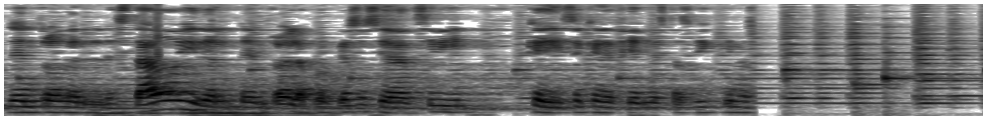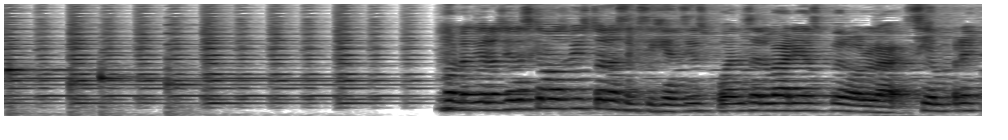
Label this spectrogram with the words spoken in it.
dentro del Estado y dentro de la propia sociedad civil que dice que defiende a estas víctimas. Por las violaciones que hemos visto, las exigencias pueden ser varias, pero la, siempre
